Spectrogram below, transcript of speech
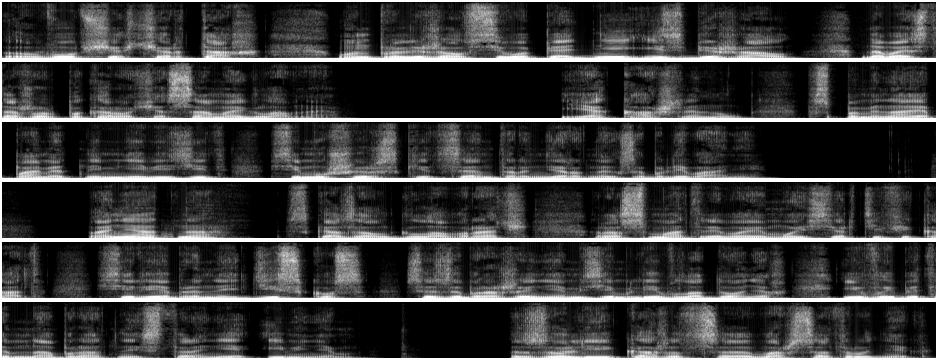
В общих чертах. Он пролежал всего пять дней и сбежал. Давай, стажер, покороче, самое главное. Я кашлянул, вспоминая памятный мне визит в Симуширский центр нервных заболеваний. «Понятно», — сказал главврач, рассматривая мой сертификат, серебряный дискос с изображением земли в ладонях и выбитым на обратной стороне именем. Золи, кажется, ваш сотрудник?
